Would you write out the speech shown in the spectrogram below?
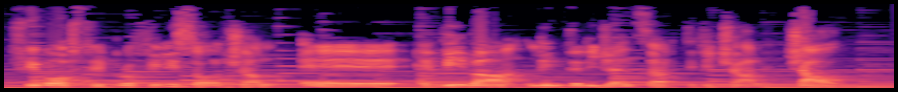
sui vostri profili social e, e viva l'intelligenza artificiale. Ciao!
